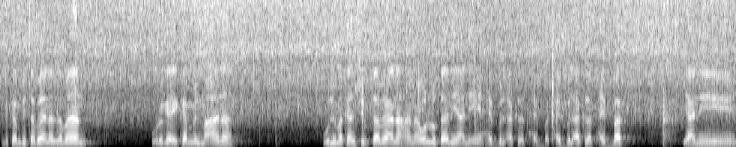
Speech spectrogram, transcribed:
اللي كان بيتابعنا زمان ورجع يكمل معانا واللي ما كانش بيتابعنا هنقول له تاني يعني إيه حب الأكلة تحبك؟ حب الأكلة تحبك يعني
